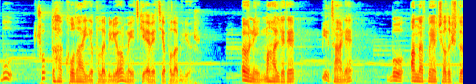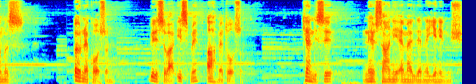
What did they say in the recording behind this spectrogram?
bu çok daha kolay yapılabiliyor mu etki? Evet yapılabiliyor. Örneğin mahallede bir tane bu anlatmaya çalıştığımız örnek olsun. Birisi var ismi Ahmet olsun. Kendisi nefsani emellerine yenilmiş,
